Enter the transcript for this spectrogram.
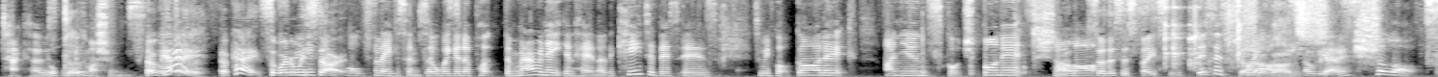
tacos Okay. with mushrooms. Okay. Okay. So where do we Really start? simple, flavoursome. So we're going to put the marinade in here. Now the key to this is so we've got garlic, onions, scotch bonnets, shallots. Oh, so this is spicy. this is Shallots. spicy. Okay. Shallots.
